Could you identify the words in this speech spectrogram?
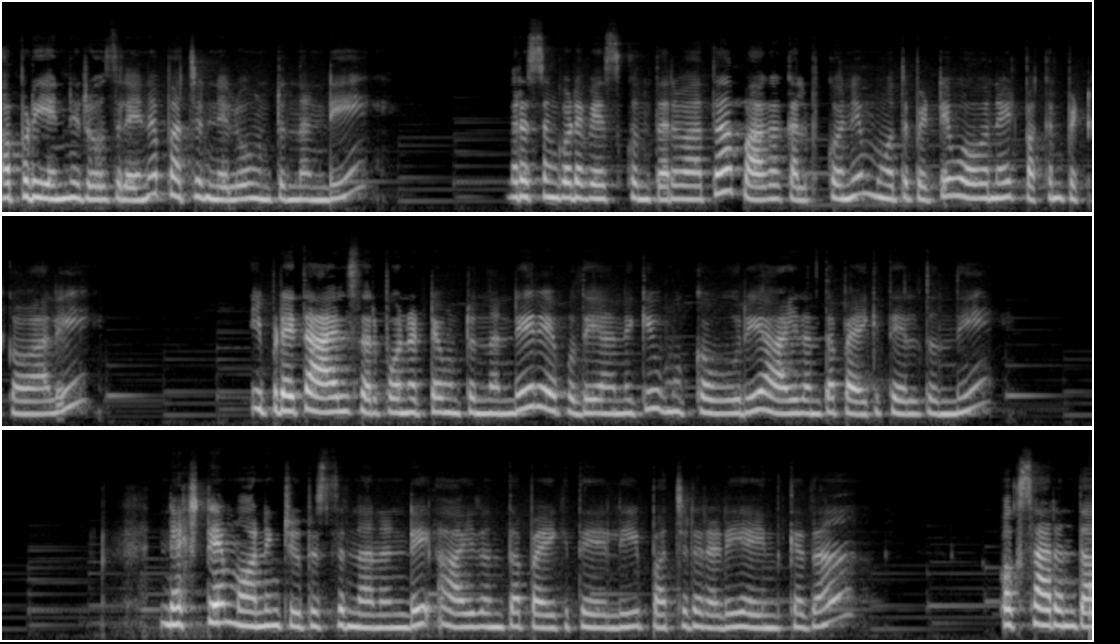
అప్పుడు ఎన్ని రోజులైనా పచ్చడి నిల్వ ఉంటుందండి. రసం కూడా వేసుకున్న తర్వాత బాగా కలుపుకొని మూత పెట్టి ఓవర్ నైట్ పక్కన పెట్టుకోవాలి. ఇప్పుడైతే ఆయిల్ సరిపోనట్టే ఉంటుందండి. రేపు ఉదయానికి ముక్క ఊరి ఆయిల్ అంతా పైకి తేలుతుంది. నెక్స్ట్ డే మార్నింగ్ చూపిస్తున్నానండి. ఆయిల్ అంతా పైకి తేలి పచ్చడి రెడీ అయింది కదా. ఒకసారి అంతా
